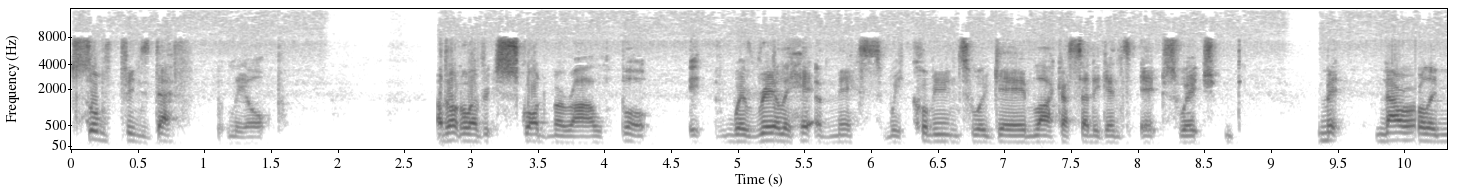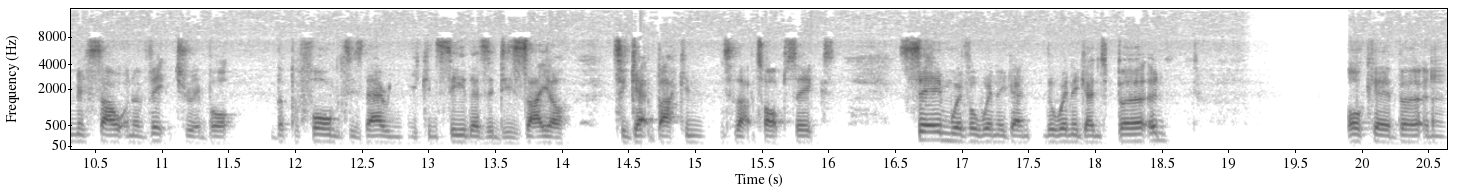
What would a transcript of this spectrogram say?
something's definitely up. I don't know whether it's squad morale, but it, we're really hit and miss. We come into a game, like I said, against Ipswich, narrowly miss out on a victory, but the performance is there, and you can see there's a desire to get back into that top six. Same with a win against the win against Burton. Okay, Burton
